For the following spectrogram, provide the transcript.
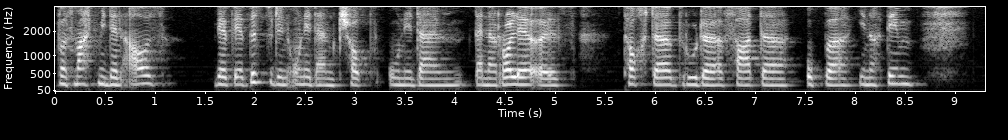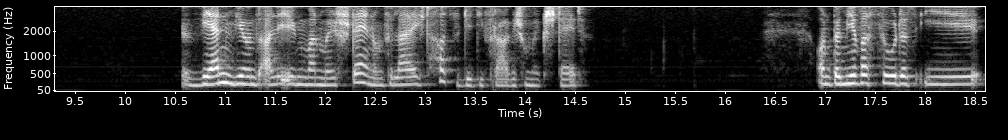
Was macht mich denn aus? Wer, wer bist du denn ohne deinen Job, ohne dein, deiner Rolle als Tochter, Bruder, Vater, Opa, je nachdem, werden wir uns alle irgendwann mal stellen. Und vielleicht hast du dir die Frage schon mal gestellt. Und bei mir war es so, dass ich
